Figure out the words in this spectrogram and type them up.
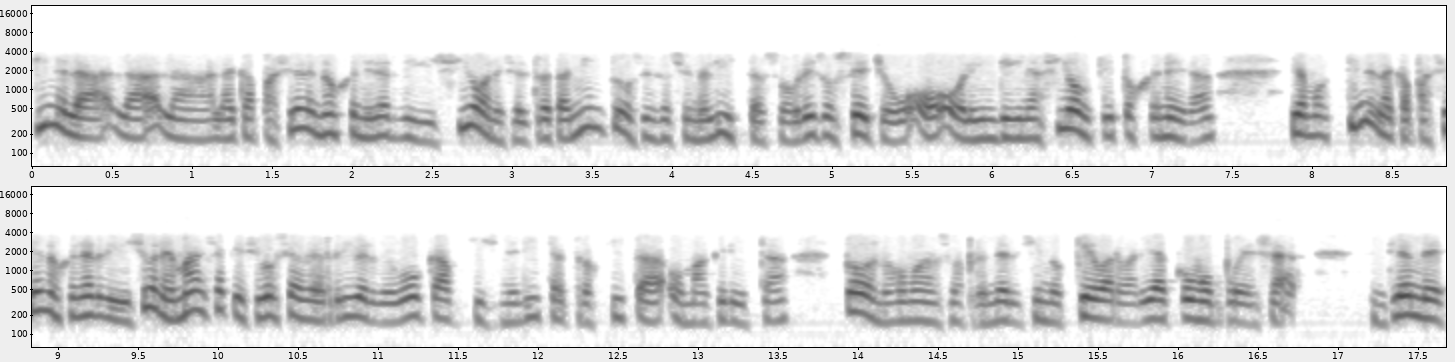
tiene la, capacidad de no generar divisiones, el tratamiento sensacionalista sobre esos hechos o, la indignación que esto genera, digamos, tiene la capacidad de no generar divisiones, más allá que si vos seas de River, de Boca, kirchnerista, trotskista o macrista, todos nos vamos a sorprender diciendo qué barbaridad, cómo puede ser. ¿entiende?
